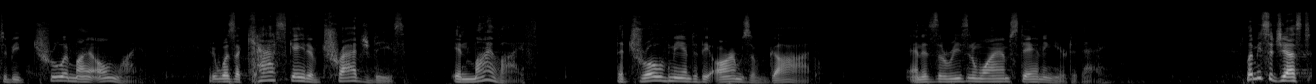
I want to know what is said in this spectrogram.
to be true in my own life. It was a cascade of tragedies in my life that drove me into the arms of God and is the reason why I'm standing here today. Let me suggest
